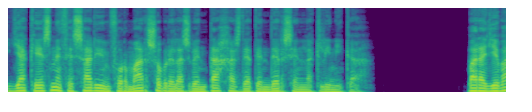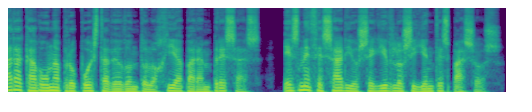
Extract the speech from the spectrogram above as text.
ya que es necesario informar sobre las ventajas de atenderse en la clínica. Para llevar a cabo una propuesta de odontología para empresas, es necesario seguir los siguientes pasos.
